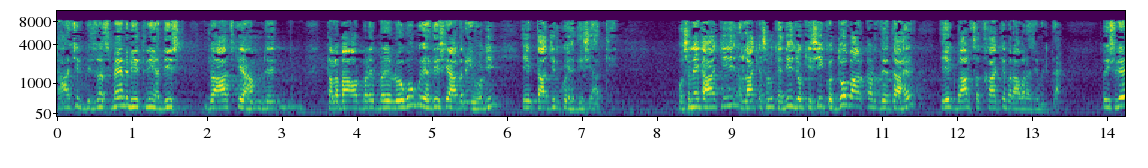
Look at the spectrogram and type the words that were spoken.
تاجر بزنس مین بھی اتنی حدیث جو آج کے ہم طلبا اور بڑے بڑے لوگوں کو یہ حدیث یاد نہیں ہوگی۔ ایک تاجر کو یہ حدیث یاد تھی۔ اس نے کہا کہ اللہ کے سلوک حدیث جو کسی کو دو بار قرض دیتا ہے، ایک بار صدقہ کے برابر اجر ملتا ہے۔ تو اس لیے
